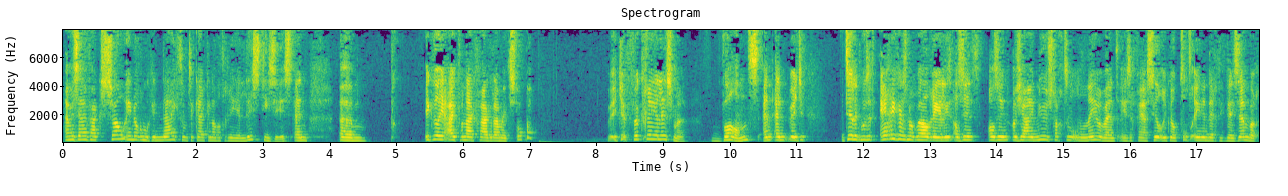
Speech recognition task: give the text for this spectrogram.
En we zijn vaak zo enorm geneigd om te kijken naar wat realistisch is. En um, ik wil je eigenlijk vandaag vragen daarmee te stoppen. Weet je, fuck realisme. Want, en, en weet je, natuurlijk moet het ergens nog wel realistisch. Als, in, als, in, als jij nu een startende ondernemer bent en je zegt van ja, Sil, ik wil tot 31 december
